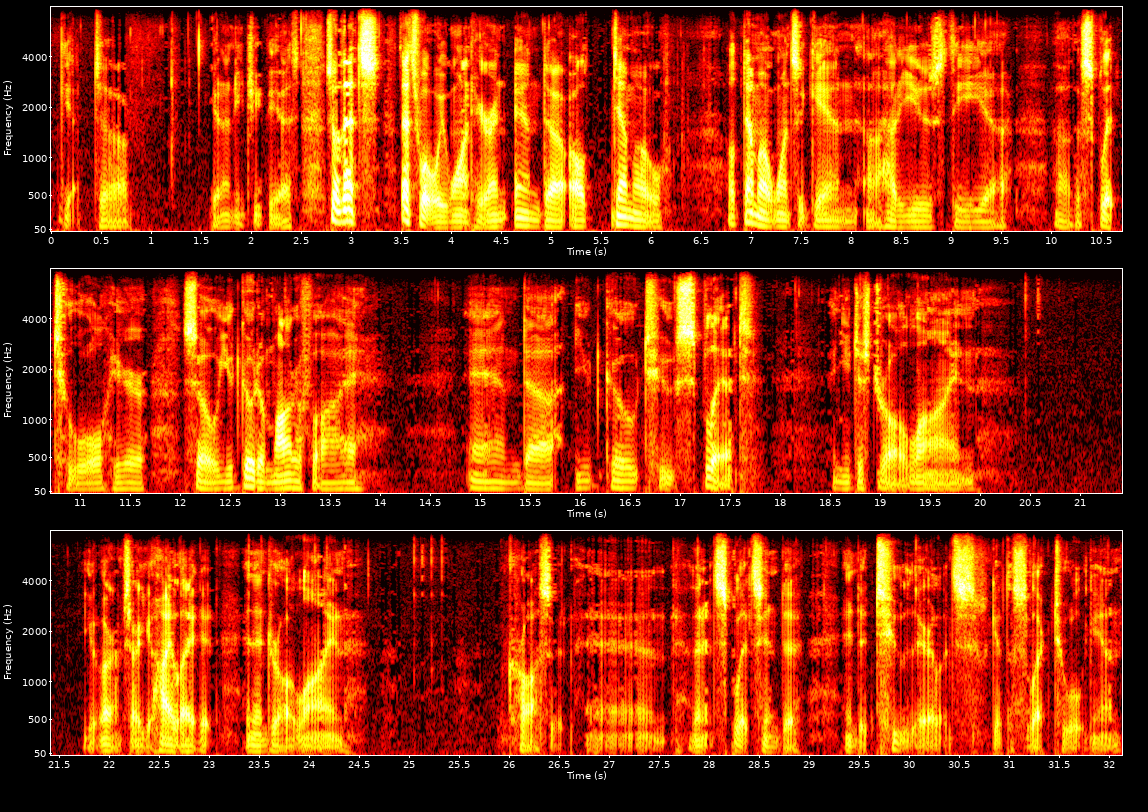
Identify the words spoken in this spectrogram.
get uh, get any GPS. So that's that's what we want here. And, and uh, I'll demo I'll demo once again how to use the uh, the split tool here. So you'd go to modify and uh, you'd go to split and you just draw a line. You, or I'm sorry, you highlight it and then draw a line across it and then it splits into into two there. Let's get the select tool again.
